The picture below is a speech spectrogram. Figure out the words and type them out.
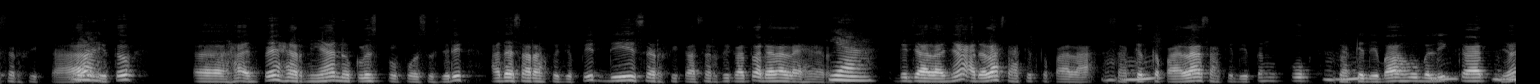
servikal ya. itu uh, eh, HNP hernia nukleus pulposus. Jadi ada saraf kejepit di servikal. Servikal itu adalah leher. Ya gejalanya adalah sakit kepala, mm-hmm. sakit kepala, sakit di tengkuk, mm-hmm. sakit di bahu, belikat, mm-hmm. ya,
